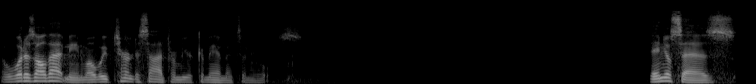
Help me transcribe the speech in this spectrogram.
Well, what does all that mean? Well, we've turned aside from your commandments and rules. Daniel says,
